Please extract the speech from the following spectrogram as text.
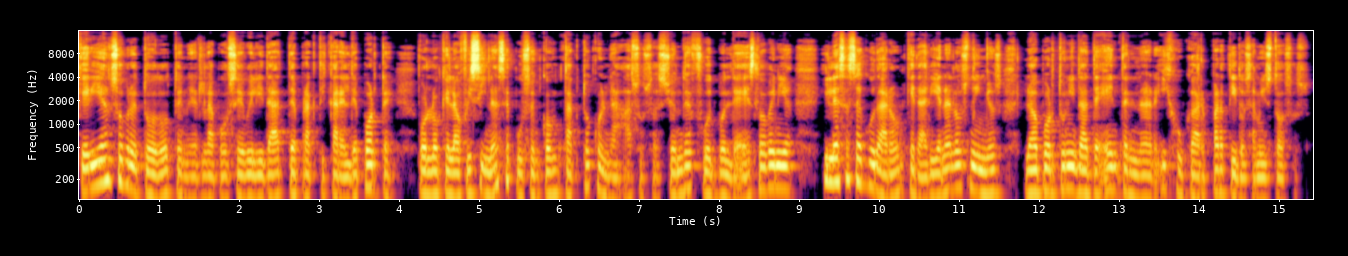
querían sobre todo tener la posibilidad de practicar el deporte, por lo que la oficina se puso en contacto con la Asociación de Fútbol de Eslovenia y les aseguraron que darían a los niños la oportunidad de entrenar y jugar partidos amistosos.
